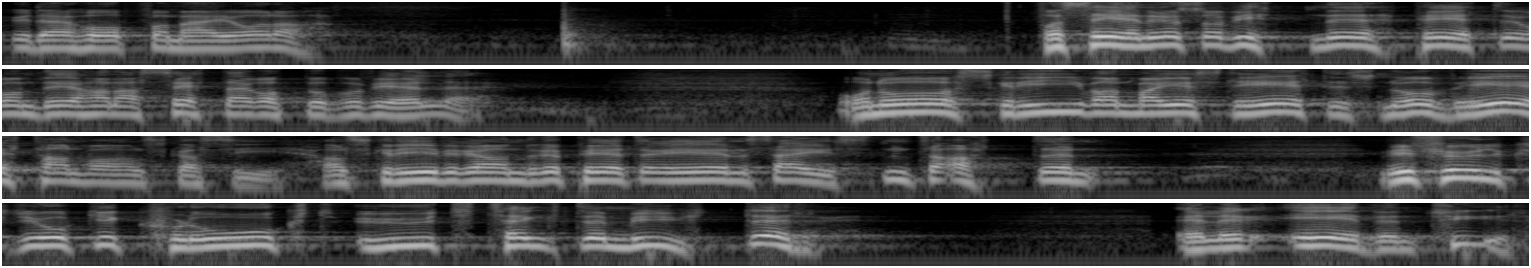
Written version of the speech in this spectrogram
Det er håp for meg òg, da. For senere så vitner Peter om det han har sett der oppe på fjellet. Og nå skriver han majestetisk. Nå vet han hva han skal si. Han skriver i 2. Peter 1, 16-18. Vi fulgte jo ikke klokt uttenkte myter eller eventyr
